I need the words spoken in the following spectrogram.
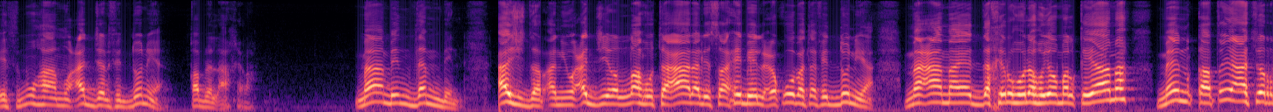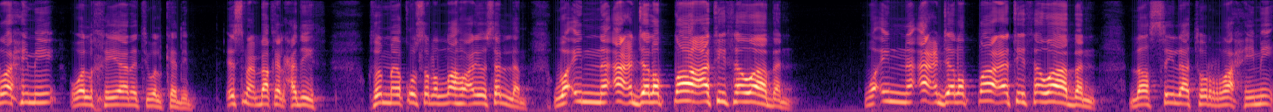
إثمها معجل في الدنيا قبل الآخرة. ما من ذنب. أجدر أن يعجل الله تعالى لصاحبه العقوبة في الدنيا مع ما يدخره له يوم القيامة من قطيعة الرحم والخيانة والكذب. اسمع باقي الحديث. ثم يقول صلى الله عليه وسلم وإن أعجل الطاعة ثوابا وإن أعجل الطاعة ثوابا لصلة الرحم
